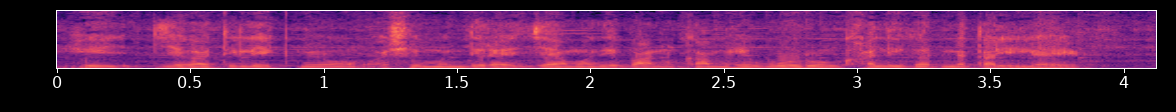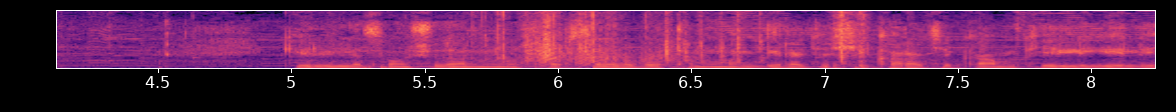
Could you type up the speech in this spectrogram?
हे जगातील एकमेव असे मंदिर आहे ज्यामध्ये बांधकाम हे वरून खाली करण्यात आलेले आहे. केलेल्या संशोधनानुसार सर्वप्रथम मंदिराच्या शिखराचे काम केले गेले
